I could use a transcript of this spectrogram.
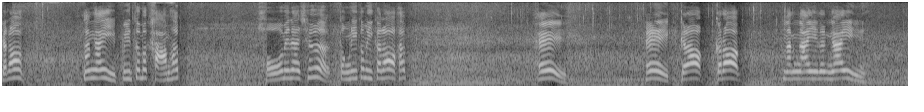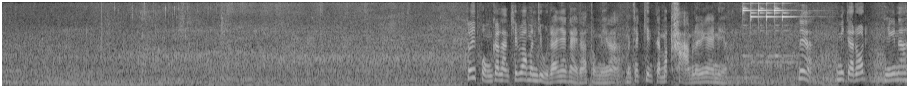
กระรอกนั่นไง ปีนต้นมะขามครับ โหไม่น่าเชื่อ ตรงนี้ก็มีกระรอกครับ เฮ้ยเฮ้ยกระรอกกระรอกนั่นไงนั่นไงเฮ้ยผมกำลังคิดว่ามันอยู่ได้ยังไงนะตรงนี้นะมันจะกินแต่มะขามเลยยังไงเนี่ย เนี่ยมีแต่รถอย่างนี้นะ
